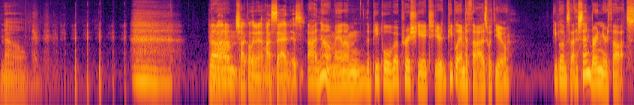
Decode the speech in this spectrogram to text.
No. Dude, I'm Um, chuckling at my sadness. Uh, no, man. Um, the people appreciate your people empathize with you. People empathize. Send Brendan your thoughts.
